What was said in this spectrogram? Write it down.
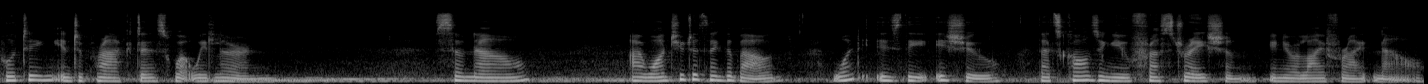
putting into practice what we learn. So now, I want you to think about what is the issue that's causing you frustration in your life right now.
